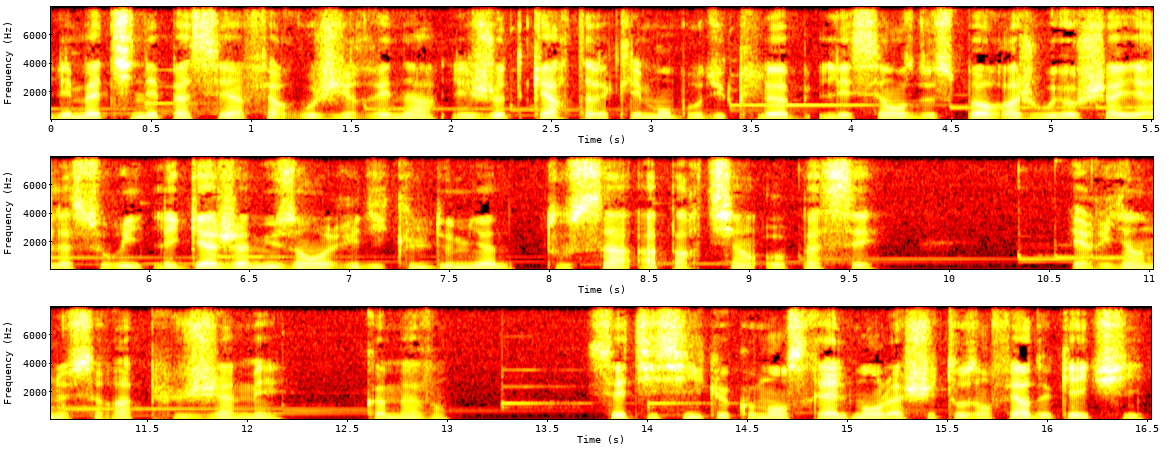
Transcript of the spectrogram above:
Les matinées passées à faire rougir Rena, les jeux de cartes avec les membres du club, les séances de sport à jouer au chat et à la souris, les gages amusants et ridicules de Mion, tout ça appartient au passé. Et rien ne sera plus jamais comme avant. C'est ici que commence réellement la chute aux enfers de Keiichi.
